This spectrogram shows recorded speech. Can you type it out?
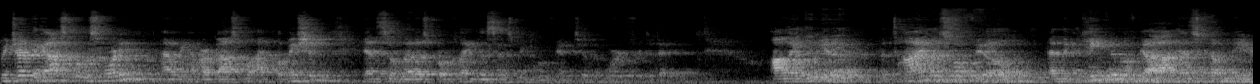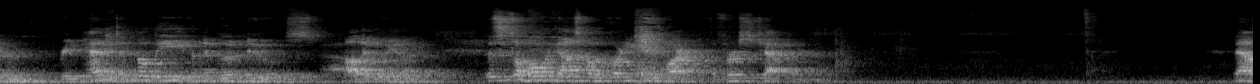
We turn the gospel this morning, and we have our gospel acclamation, and so let us proclaim this as we move into the word for today. Alleluia. The time is fulfilled, and the kingdom of God has come near. Repent and believe in the good news. Alleluia. This is the Holy Gospel according to Mark, the first chapter. Now,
